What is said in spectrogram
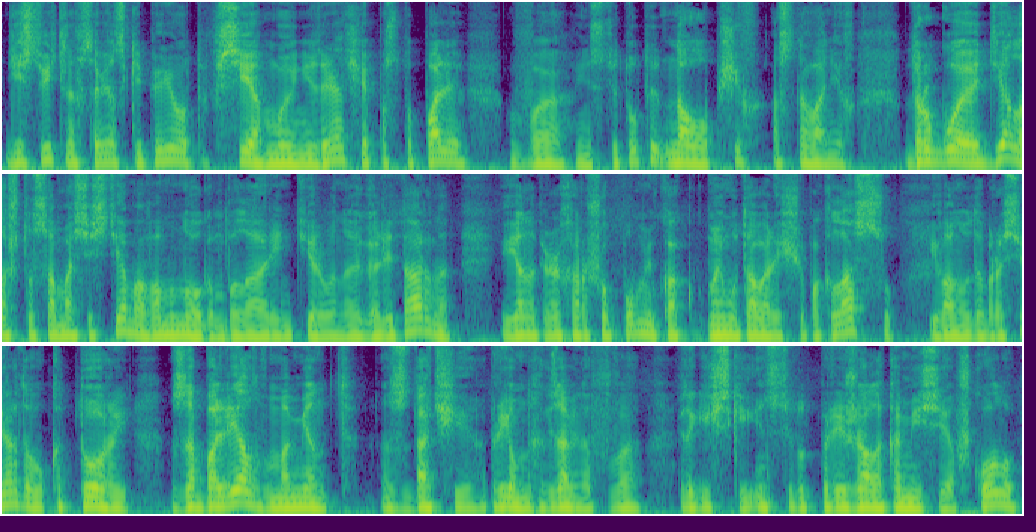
Действительно, в советский период все мы незрячие поступали в институты на общих основаниях. Другое дело, что сама система во многом была ориентирована эгалитарно. И я, например, хорошо помню, как моему товарищу по классу Ивану Добросердову, который заболел в момент сдачи приемных экзаменов в педагогический институт, приезжала комиссия в школу,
